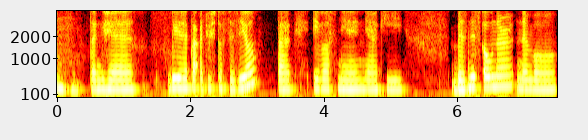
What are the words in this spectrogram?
Mm-hmm. Takže bych řekla, ať už to fyzio, tak i vlastně nějaký business owner nebo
